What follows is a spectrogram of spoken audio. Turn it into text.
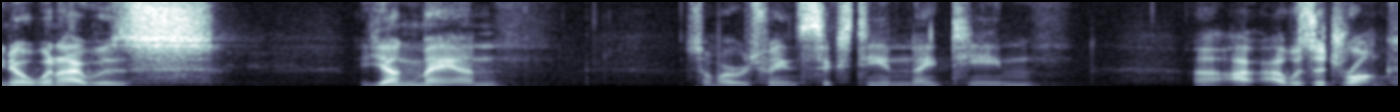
You know, when I was a young man, somewhere between 16 and 19, uh, I, I, was a drunk.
